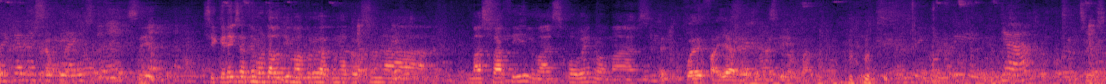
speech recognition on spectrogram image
Hay que resetear esto, ¿eh? Sí. Si queréis hacemos la última prueba con una persona más fácil, más joven o más... Puede fallar, es es normal. Ya. Sí, sí.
